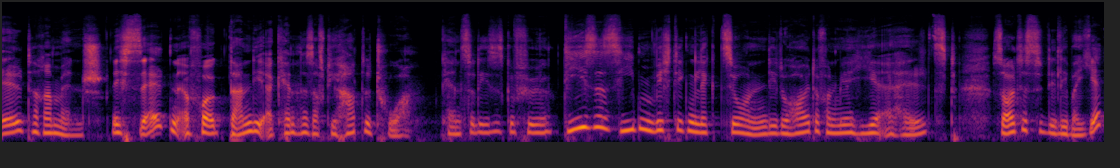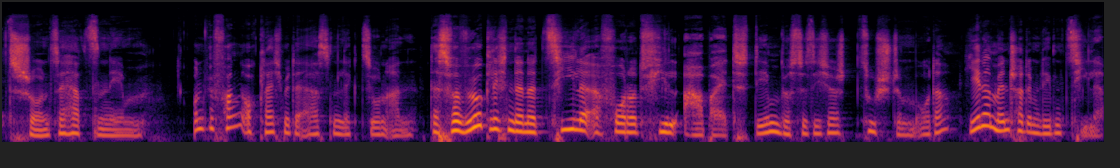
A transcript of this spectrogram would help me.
älterer Mensch. Nicht selten erfolgt dann die Erkenntnis auf die harte Tour. Kennst du dieses Gefühl? Diese sieben wichtigen Lektionen, die du heute von mir hier erhältst, solltest du dir lieber jetzt schon zu Herzen nehmen. Und wir fangen auch gleich mit der ersten Lektion an. Das Verwirklichen deiner Ziele erfordert viel Arbeit. Dem wirst du sicher zustimmen, oder? Jeder Mensch hat im Leben Ziele.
